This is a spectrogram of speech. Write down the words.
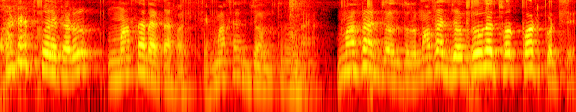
হঠাৎ করে কারোর মাথা ব্যথা হচ্ছে, মাথার যন্ত্রণা মাথার যন্ত্রণা মাথার যন্ত্রণা ছটফট করছে।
